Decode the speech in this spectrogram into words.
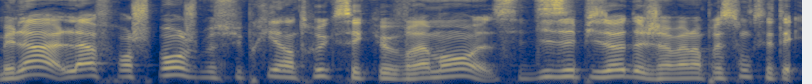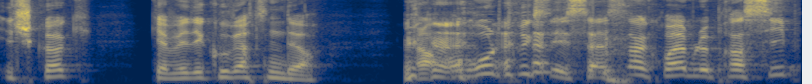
Mais là, là, franchement, je me suis pris un truc, c'est que vraiment, ces 10 épisodes, j'avais l'impression que c'était Hitchcock qui avait découvert Tinder. Alors, en gros, le truc, c'est c'est assez incroyable. Le principe,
